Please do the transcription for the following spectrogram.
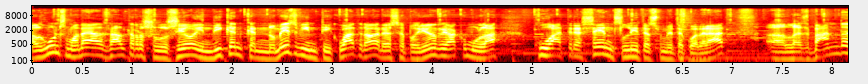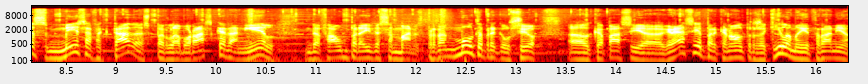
alguns models d'alta resolució indiquen que en només 24 hores se podrien arribar a acumular 400 litres per metre quadrat a les bandes més afectades per la borrasca Daniel de fa un parell de setmanes. Per tant, molta precaució el que passi a Grècia, perquè nosaltres aquí, la Mediterrània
